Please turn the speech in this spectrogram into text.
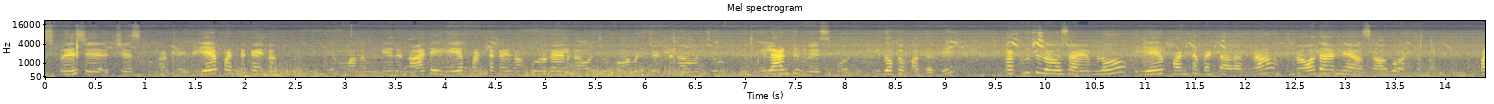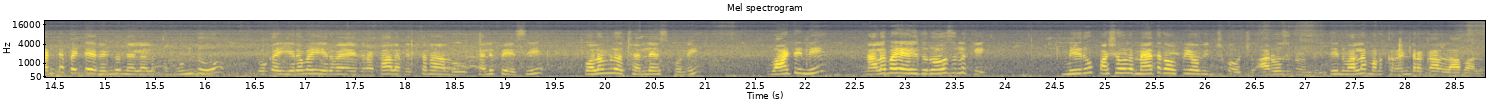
స్ప్రే చే- చేసుకున్నట్లయితే ఏ పంటకైనా మనం మీరు నాటే ఏ పంటకైనా కూరగాయలు కావచ్చు మామిడి చెట్లు కావచ్చు ఇలాంటివి వేసుకోండి. ఇదొక పద్ధతి. ప్రకృతి వ్యవసాయంలో ఏ పంట పెట్టాలన్నా నవధాన్య సాగు అంటున్నాం. పంట పెట్టే రెండు నెలలకు ముందు ఒక ఇరవై ఇరవై ఐదు రకాల విత్తనాలు కలిపేసి పొలంలో చల్లేసుకొని వాటిని నలభై ఐదు రోజులకి మీరు పశువుల మేతగా ఉపయోగించుకోవచ్చు ఆ రోజు నుండి. దీనివల్ల మనకు రెండు రకాల లాభాలు.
